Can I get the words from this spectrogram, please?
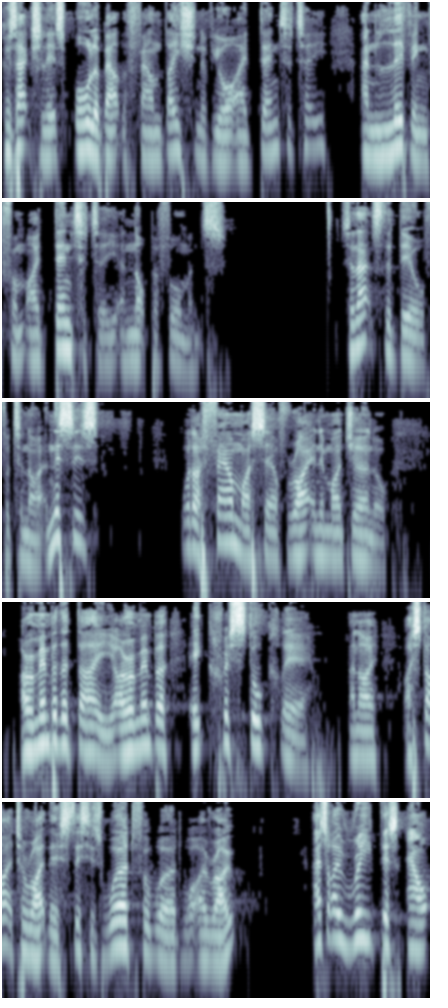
Because actually, it's all about the foundation of your identity and living from identity and not performance. So that's the deal for tonight. And this is what I found myself writing in my journal. I remember the day, I remember it crystal clear. And I, I started to write this. This is word for word what I wrote. As I read this out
